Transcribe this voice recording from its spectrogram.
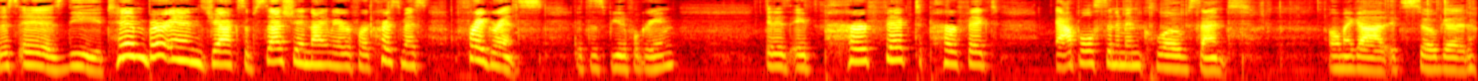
This is the Tim Burton's Jack's Obsession Nightmare for Christmas fragrance. It's this beautiful green. It is a perfect, perfect apple cinnamon clove scent. Oh my god, it's so good.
